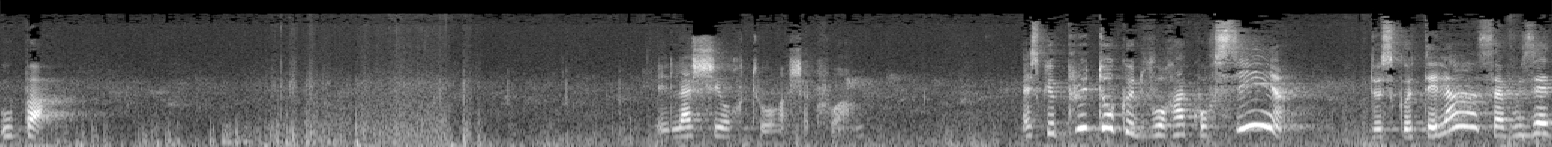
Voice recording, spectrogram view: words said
Ou pas? Et lâchez au retour à chaque fois. Est-ce que plutôt que de vous raccourcir de ce côté-là, ça vous aide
